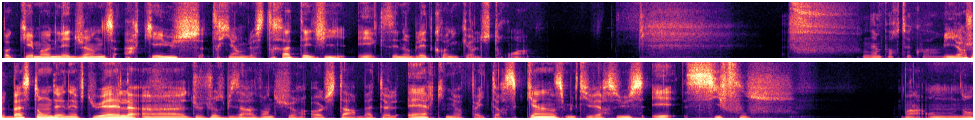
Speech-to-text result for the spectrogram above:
Pokémon Legends Arceus, Triangle Strategy et Xenoblade Chronicles 3. N'importe quoi. Meilleur jeu de baston, DNF Duel, euh, JoJo's Bizarre Adventure, All Star Battle Air, King of Fighters 15, Multiversus et Sifu. Voilà, on, non,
